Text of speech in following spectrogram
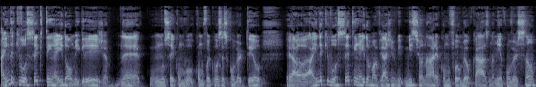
Ainda que você que tenha ido a uma igreja, né, não sei como, como foi que você se converteu, é, ainda que você tenha ido a uma viagem missionária, como foi o meu caso, na minha conversão,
